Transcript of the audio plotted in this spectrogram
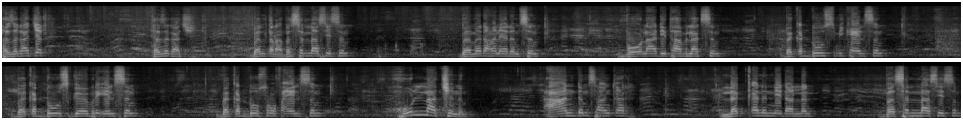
ተዘጋጀክ? ተዘጋጅ። በልጥራ በስላሴ ስም፣ በመድኃኔ ዓለም ስም፣ በወላዲት አምላክ ስም፣ በቅዱስ ሚካኤል ስም፣ በቅዱስ ገብርኤል ስም፣ በቅዱስ ሩፋኤል ስም ሁላችንም አንድም ሳንቀር ለቀን እንሄዳለን። በስላሴ ስም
